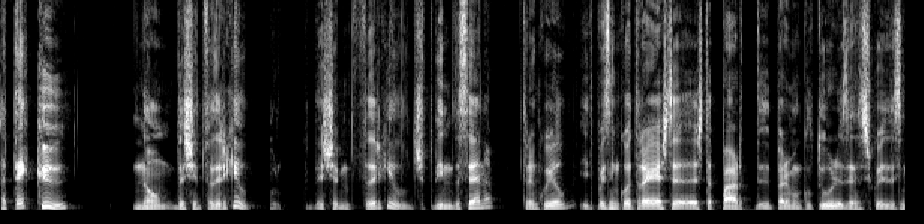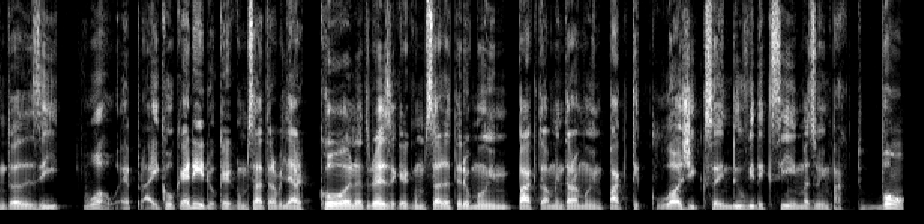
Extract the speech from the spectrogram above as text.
Até que não deixei de fazer aquilo, porque deixei-me de fazer aquilo, despedi-me da cena, tranquilo, e depois encontrei esta, esta parte de permaculturas, essas coisas assim todas, e uau, wow, é para aí que eu quero ir. Eu quero começar a trabalhar com a natureza, quero começar a ter o meu impacto, aumentar o meu impacto ecológico, sem dúvida que sim, mas um impacto bom.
